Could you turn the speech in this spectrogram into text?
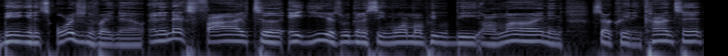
being in its origins right now. And in the next five to eight years, we're going to see more and more people be online and start creating content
